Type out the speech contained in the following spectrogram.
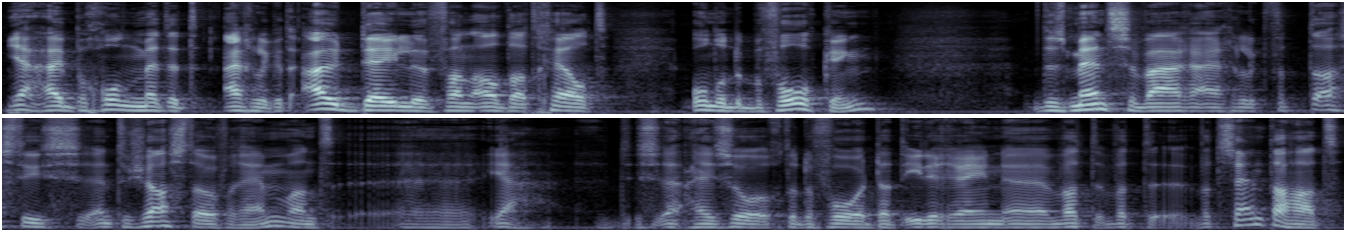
Ja, hij begon met het, eigenlijk het uitdelen van al dat geld onder de bevolking. Dus mensen waren eigenlijk fantastisch enthousiast over hem, want eh, ja, dus hij zorgde ervoor dat iedereen eh, wat, wat, wat centen had.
